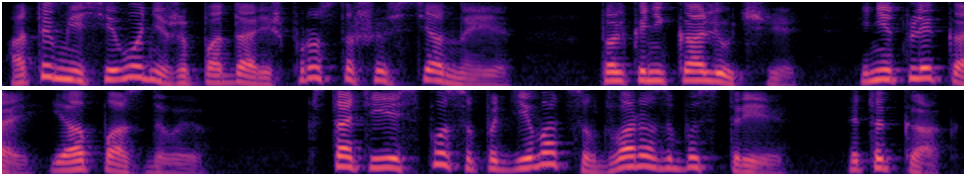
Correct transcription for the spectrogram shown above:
А ты мне сегодня же подаришь просто шерстяные. Только не колючие. И не отвлекай, я опаздываю. Кстати, есть способ одеваться в два раза быстрее. Это как?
